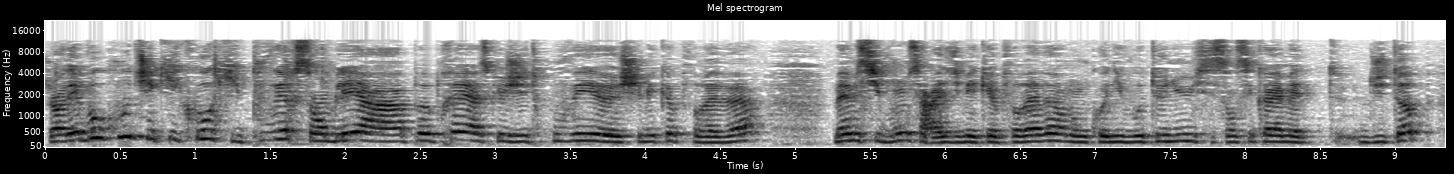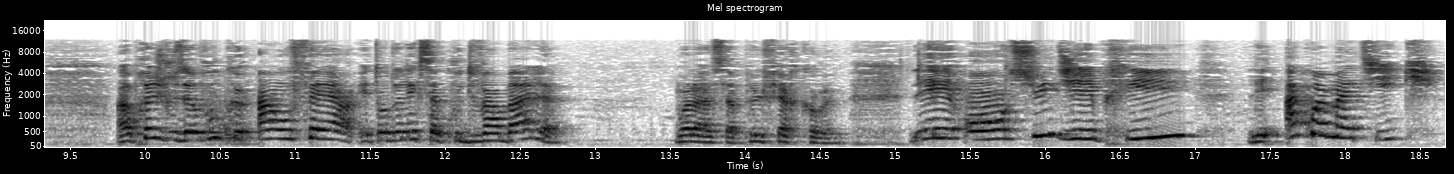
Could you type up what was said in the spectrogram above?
J'en ai beaucoup de chez Kiko qui pouvaient ressembler à, peu près à ce que j'ai trouvé euh, chez Makeup Forever. Même si bon, ça reste du Makeup Forever, donc au niveau tenue, c'est censé quand même être du top. Après, je vous avoue que un offert, étant donné que ça coûte 20 balles, voilà, ça peut le faire quand même. Et ensuite, j'ai pris les Aquamatiques.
